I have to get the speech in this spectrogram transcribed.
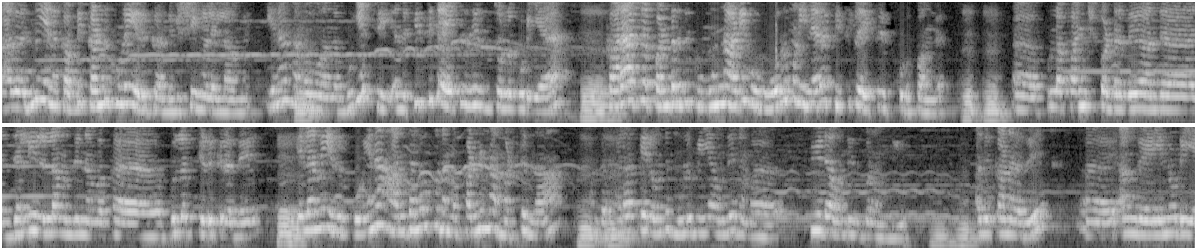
அது வந்து எனக்கு அப்படி கண்ணுக்குள்ளே இருக்கு அந்த விஷயங்கள் எல்லாமே ஏன்னா நம்ம அந்த முயற்சி அந்த பிசிக்கல் எக்ஸசைஸ் சொல்லக்கூடிய. கராட்டே பண்றதுக்கு முன்னாடி ஒரு ஒரு மணி நேரம் பிசிக்கல் எக்ஸசைஸ் கொடுப்பாங்க. ஃபுல்லா பஞ்ச் பண்றது அந்த ஜல்லில எல்லாம் வந்து நம்ம புல்லப்ஸ் எடுக்கிறது. எல்லாமே இருக்கும் ஏன்னா அந்த அளவுக்கு நம்ம பண்ணுனா மட்டும்தான் அந்த கராத்தேல வந்து முழுமையா வந்து நம்ம ஸ்பீடா வந்து இது பண்ண முடியும் ம், ம். அதுக்கான அது அஹ், அங்க என்னுடைய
